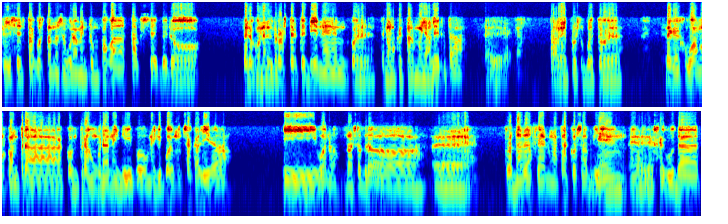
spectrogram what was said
les está costando seguramente un poco adaptarse, pero pero con el roster que tienen, pues tenemos que estar muy alerta. Eh, saber, por supuesto, de, de, que jugamos contra contra un gran equipo, un equipo de mucha calidad. Y bueno, nosotros eh, tratar de hacer nuestras cosas bien, eh, ejecutar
